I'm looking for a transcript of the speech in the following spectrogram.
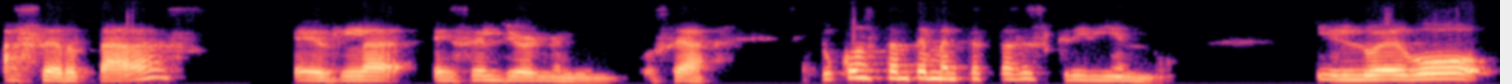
acertadas es, la, es el journaling. O sea, tú constantemente estás escribiendo y luego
